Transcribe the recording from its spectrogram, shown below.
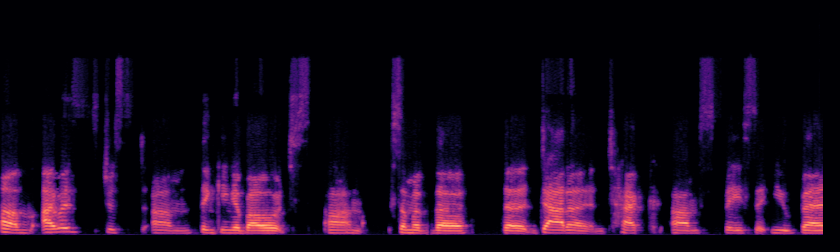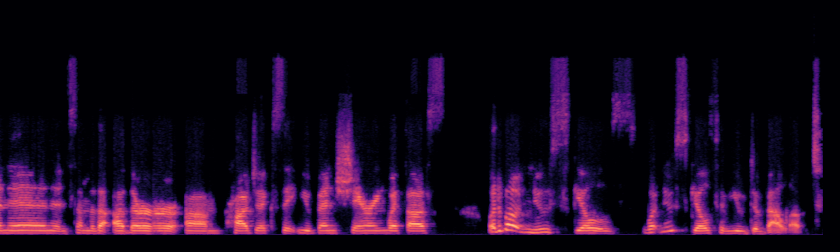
Um, I was just um, thinking about um, some of the the data and tech um, space that you've been in and some of the other um, projects that you've been sharing with us. What about new skills? What new skills have you developed?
